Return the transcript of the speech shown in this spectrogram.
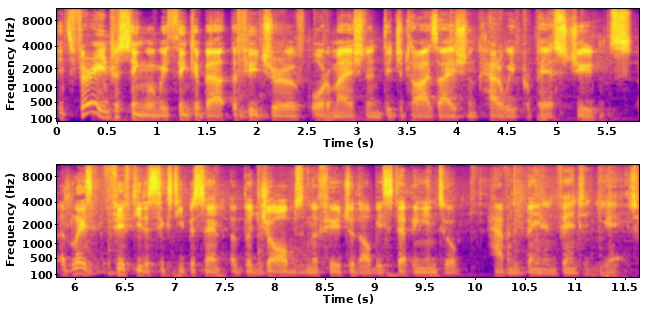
It's very interesting when we think about the future of automation and digitisation. How do we prepare students? At least 50 to 60% of the jobs in the future they'll be stepping into haven't been invented yet.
